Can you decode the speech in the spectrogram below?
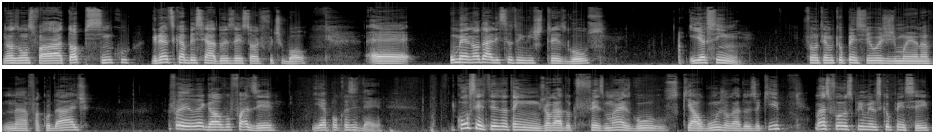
nós vamos falar top 5 grandes cabeceadores da história de futebol. É, o menor da lista tem 23 gols. E assim, foi um tema que eu pensei hoje de manhã na, na faculdade. Eu falei, legal, vou fazer. E é poucas ideias. Com certeza tem jogador que fez mais gols que alguns jogadores aqui, mas foram os primeiros que eu pensei.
